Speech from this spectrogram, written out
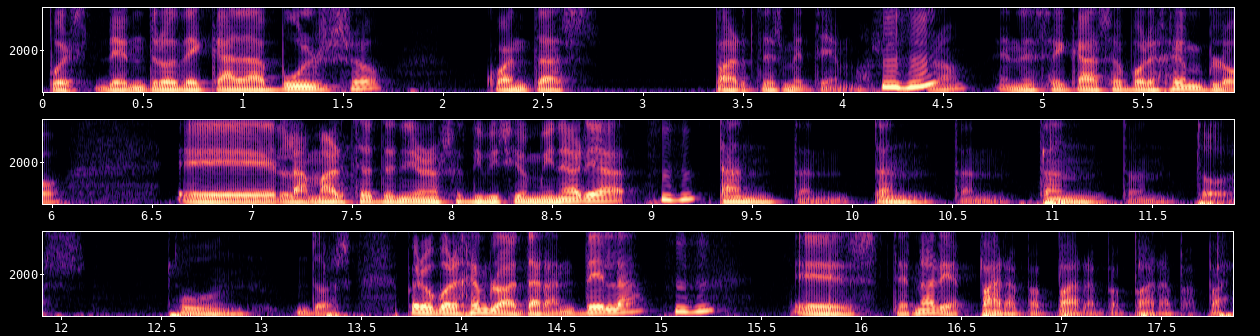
Pues dentro de cada pulso, cuántas partes metemos. ¿no? En ese caso, por ejemplo, eh, la marcha tendría una subdivisión binaria. Tan, tan, tan, tan, tan, tan, dos. Un, dos. Pero, por ejemplo, la tarantela Ujú. es ternaria. Para, pa, para, pa, para, pa, pa.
